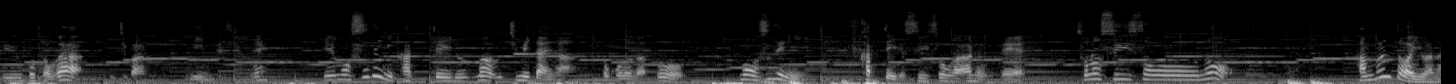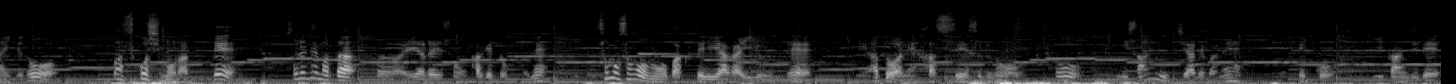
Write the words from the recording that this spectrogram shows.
ということが一番いいんですよね。で、もうすでに飼っている、まあ、うちみたいなところだと、もうすでに飼っている水槽があるんで、その水槽の半分とは言わないけど、まあ、少しもらって、それでまたエアレーションをかけておくとね、そもそももうバクテリアがいるんで、あとはね、発生するのを2、3日あればね、結構いい感じで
